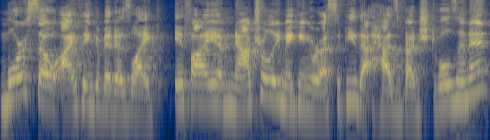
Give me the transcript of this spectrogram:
More so, I think of it as like if I am naturally making a recipe that has vegetables in it,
